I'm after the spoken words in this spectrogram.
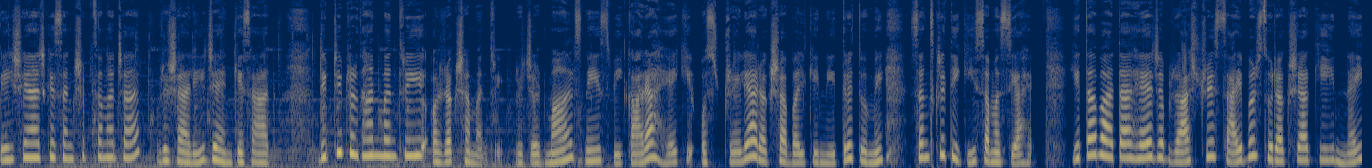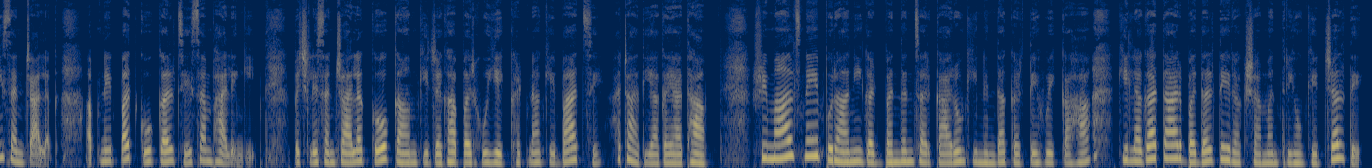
पेश है आज के संक्षिप्त समाचार। वृशाली जैन के साथ। डिप्टी प्रधानमंत्री और रक्षा मंत्री रिचर्ड माल्स ने स्वीकारा है कि ऑस्ट्रेलिया रक्षा बल के नेतृत्व में संस्कृति की समस्या है। ये तब आता है जब राष्ट्रीय साइबर सुरक्षा की नई संचालक अपने पद को कल से संभालेंगी। पिछले संचालक को काम की जगह पर हुई एक घटना के बाद से हटा दिया गया था। श्री माल्स ने पुरानी गठबंधन सरकारों की निंदा करते हुए कहा कि लगातार बदलते रक्षा मंत्रियों के चलते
